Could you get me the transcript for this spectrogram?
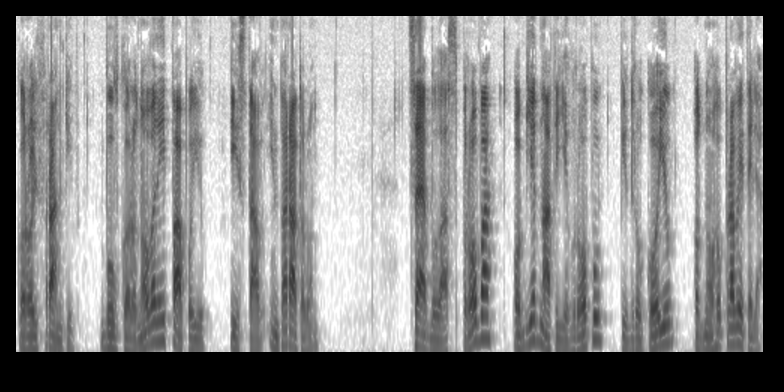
король Франків, був коронований папою і став імператором. Це була спроба об'єднати Європу під рукою одного правителя.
